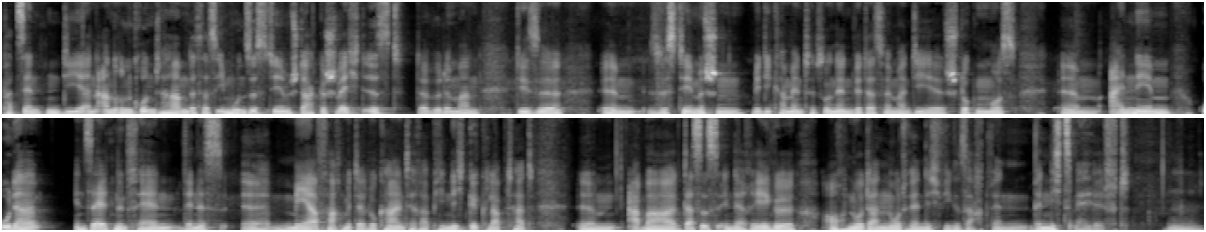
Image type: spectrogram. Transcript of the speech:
Patienten, die einen anderen Grund haben, dass das Immunsystem stark geschwächt ist, da würde man diese ähm, systemischen Medikamente, so nennen wir das, wenn man die schlucken muss, ähm, einnehmen oder in seltenen Fällen, wenn es äh, mehrfach mit der lokalen Therapie nicht geklappt hat. Ähm, aber das ist in der Regel auch nur dann notwendig, wie gesagt, wenn, wenn nichts mehr hilft. Mhm.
